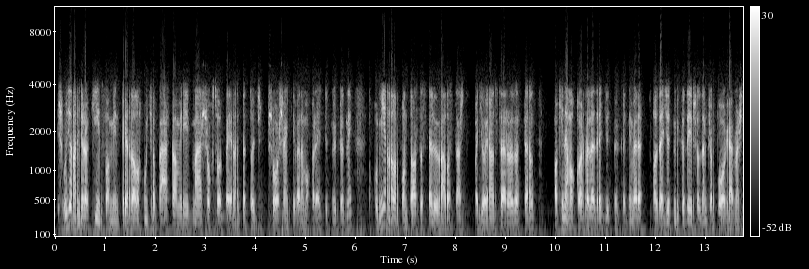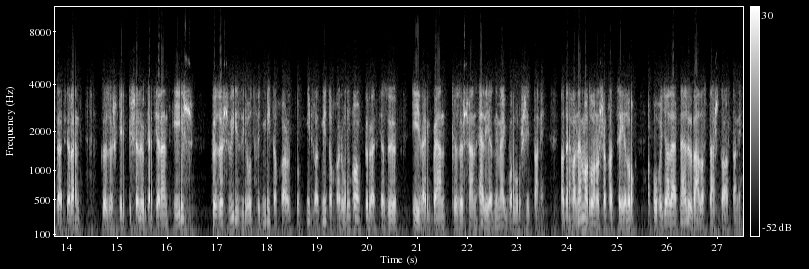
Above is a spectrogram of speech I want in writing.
és ugyanannyira kint van, mint például a kutyapárt, ami már sokszor bejelentett, hogy soha senkivel nem akar együttműködni, akkor milyen alapon tartasz előválasztást vagy olyan szervezettel, aki nem akar veled együttműködni. Mert az együttműködés az nem csak polgármestert jelent, közös képviselőket jelent, és közös víziót, hogy mit, akartunk, mit, mit akarunk a következő években közösen elérni, megvalósítani. Na de ha nem azonosak a célok, akkor hogyan lehetne előválasztást tartani?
